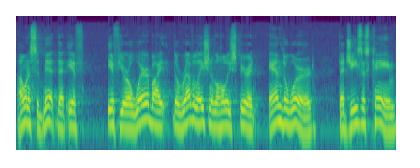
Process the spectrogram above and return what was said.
I want to submit that if, if you're aware by the revelation of the Holy Spirit and the Word that Jesus came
